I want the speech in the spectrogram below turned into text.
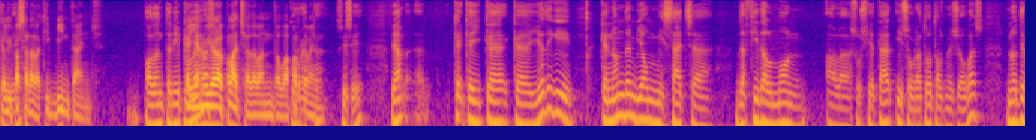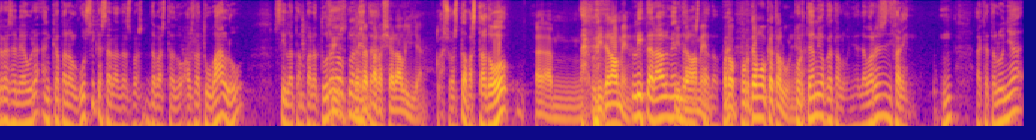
Què li passarà d'aquí 20 anys? Poden tenir problemes... Que ja no hi ha platja davant de l'apartament. Sí, sí. Aviam, que, que, que, que jo digui que no hem d'enviar un missatge de fi del món a la societat i sobretot als més joves, no té res a veure en que per algú sí que serà devastador. Els de Tuvalu, si la temperatura sí, del planeta... desapareixerà l'illa. Clar, això és devastador. Um, literalment. literalment. Literalment, devastador. Però portem-ho a Catalunya. Portem-ho a Catalunya. Llavors és diferent. Mm? A Catalunya,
